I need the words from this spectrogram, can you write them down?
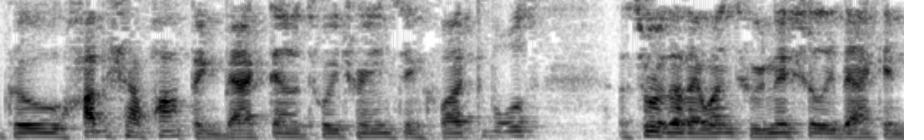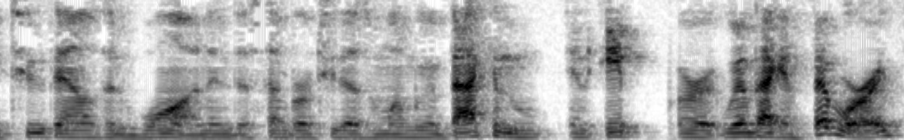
go hobby shop hopping back down to Toy Trains and Collectibles a store that I went to initially back in 2001, in December of 2001. We went back in, in April, or we went back in February,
